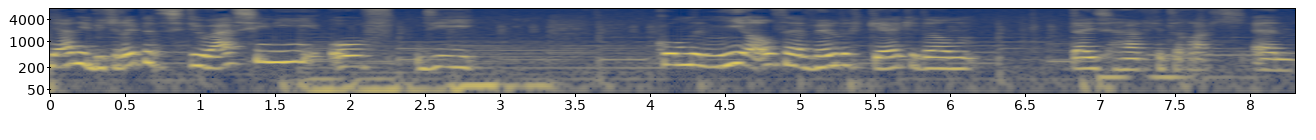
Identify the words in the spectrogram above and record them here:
Ja, die begrepen de situatie niet of die konden niet altijd verder kijken dan dat is haar gedrag. En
